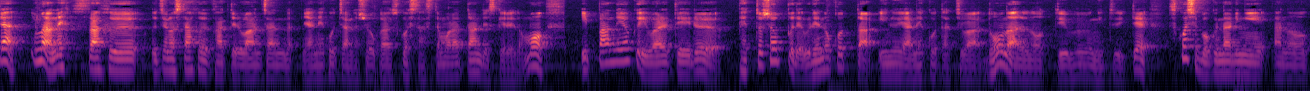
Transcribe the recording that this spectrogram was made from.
じゃあ、今はね、スタッフ、うちのスタッフが飼ってるワンちゃんや猫ちゃんの紹介を少しさせてもらったんですけれども、一般でよく言われているペットショップで売れ残った犬や猫たちはどうなるのっていう部分について、少し僕なりにあの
